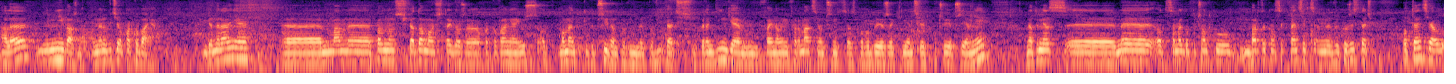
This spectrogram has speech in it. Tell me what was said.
ale nie mniej ważną, a mianowicie opakowania. Generalnie e, mamy pełną świadomość tego, że opakowania już od momentu, kiedy przyjdą, powinny powitać brandingiem, fajną informacją, czymś, co spowoduje, że klient się poczuje przyjemniej. Natomiast e, my od samego początku bardzo konsekwentnie chcemy wykorzystać potencjał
